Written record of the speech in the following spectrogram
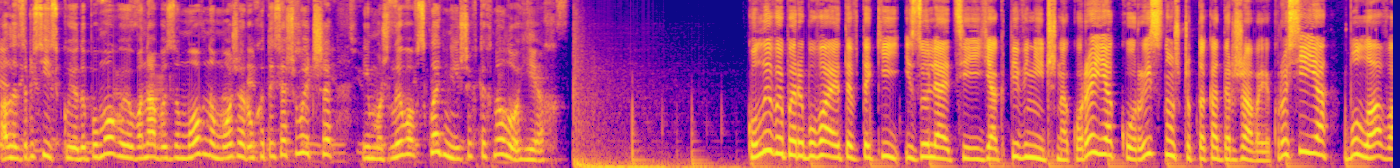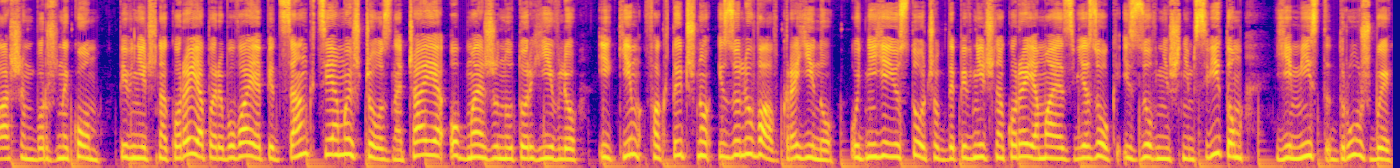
але з російською допомогою вона безумовно може рухатися швидше і, можливо, в складніших технологіях. Коли ви перебуваєте в такій ізоляції, як Північна Корея, корисно, щоб така держава, як Росія, була вашим боржником. Північна Корея перебуває під санкціями, що означає обмежену торгівлю, і Кім фактично ізолював країну. Однією з точок, де Північна Корея має зв'язок із зовнішнім світом, є міст дружби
